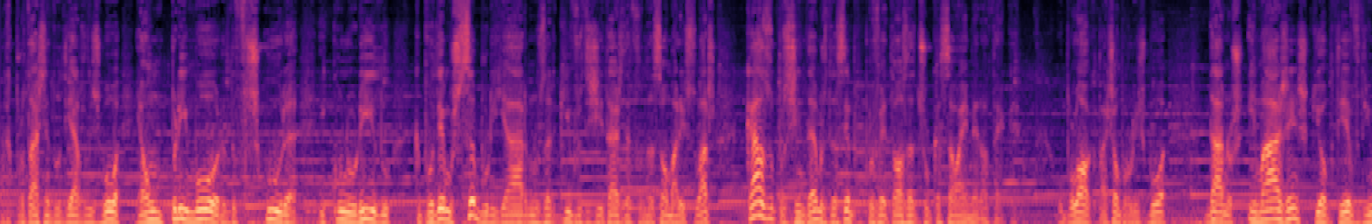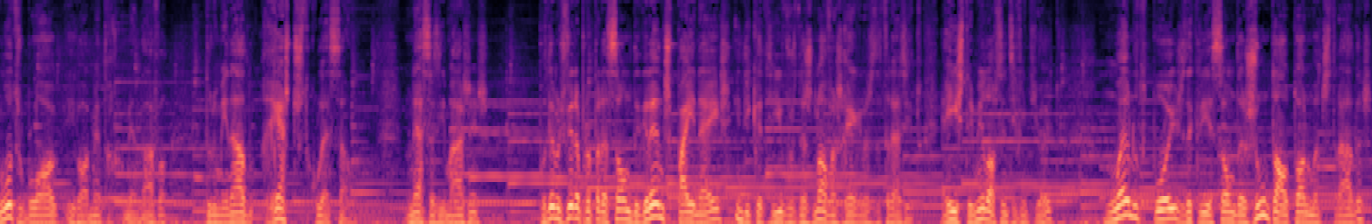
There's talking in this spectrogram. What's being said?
A reportagem do Diário de Lisboa é um primor de frescura e colorido que podemos saborear nos arquivos digitais da Fundação Mário Soares, caso prescindamos da sempre proveitosa deslocação à hemeroteca. O blog Paixão por Lisboa dá-nos imagens que obteve de um outro blog, igualmente recomendável, denominado Restos de Coleção. Nessas imagens, podemos ver a preparação de grandes painéis indicativos das novas regras de trânsito. É isto em 1928, um ano depois da criação da Junta Autónoma de Estradas,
